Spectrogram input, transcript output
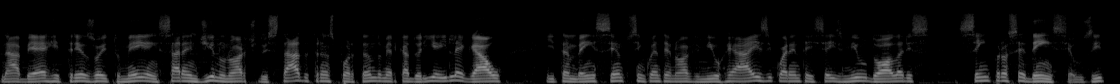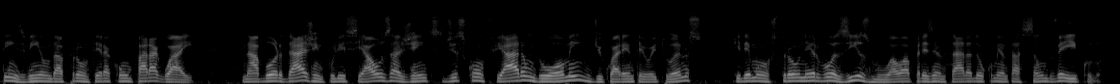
na BR-386 em Sarandi, no norte do estado, transportando mercadoria ilegal e também 159 mil reais e 46 mil dólares sem procedência. Os itens vinham da fronteira com o Paraguai. Na abordagem policial, os agentes desconfiaram do homem, de 48 anos, que demonstrou nervosismo ao apresentar a documentação do veículo.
